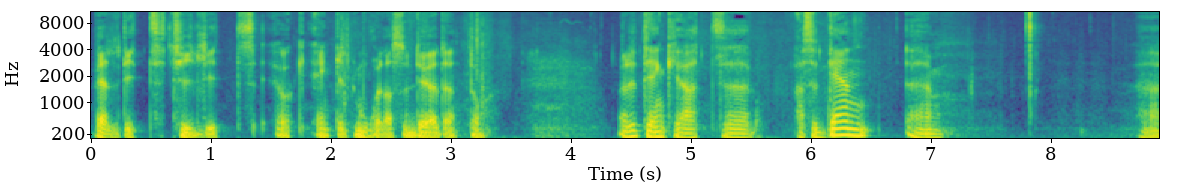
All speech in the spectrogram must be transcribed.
väldigt tydligt och enkelt mål, alltså döden. Då. Och det tänker jag att eh, alltså den eh, eh,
